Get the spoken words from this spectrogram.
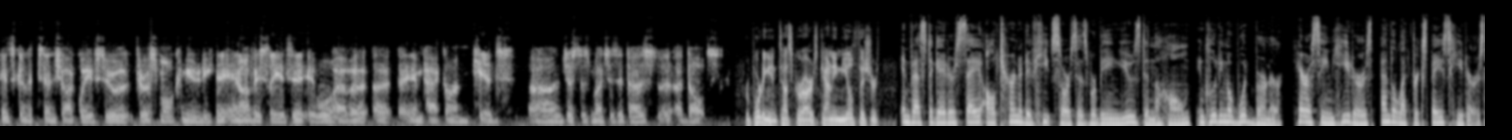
it's going to send shockwaves through a, through a small community, and, and obviously it's a, it will have a, a, an impact on kids uh, just as much as it does uh, adults. Reporting in Tuscarawas County, Neil Fisher. Investigators say alternative heat sources were being used in the home, including a wood burner, kerosene heaters, and electric space heaters,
